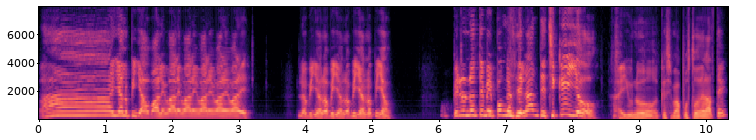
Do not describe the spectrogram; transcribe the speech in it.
Ah, ya lo he pillado. Vale, vale, vale, vale, vale, vale. Lo he pillado, lo he pillado, lo he pillado, lo he pillado. Pero no te me pongas delante, chiquillo. Hay uno que se me ha puesto delante.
